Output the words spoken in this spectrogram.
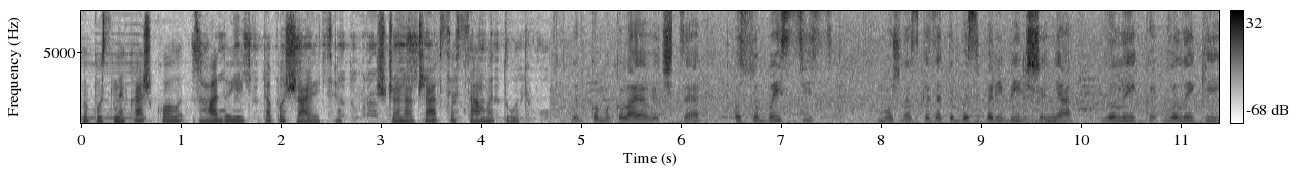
Випускника школи згадують та пишаються, що навчався саме тут. Левко Миколайович це особистість, можна сказати, без перебільшення, великий, великий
